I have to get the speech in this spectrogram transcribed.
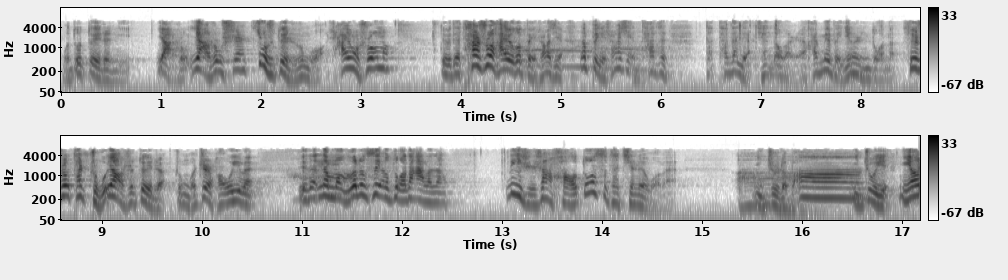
我都对着你亚洲，亚洲实际上就是对着中国，还用说吗？对不对？他说还有个北朝鲜，那北朝鲜他的他他才两千多万人还没北京人多呢，所以说他主要是对着中国，这是毫无疑问。对的，那么俄罗斯要做大了呢？历史上好多次他侵略我们。你知道吧？你注意，你要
